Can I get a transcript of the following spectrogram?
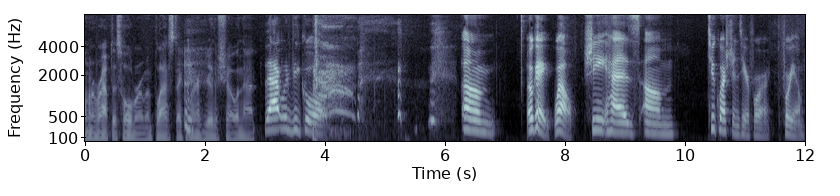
I'm gonna wrap this whole room in plastic and we're gonna do the show in that. That would be cool. um, okay, well, she has um, two questions here for for you.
